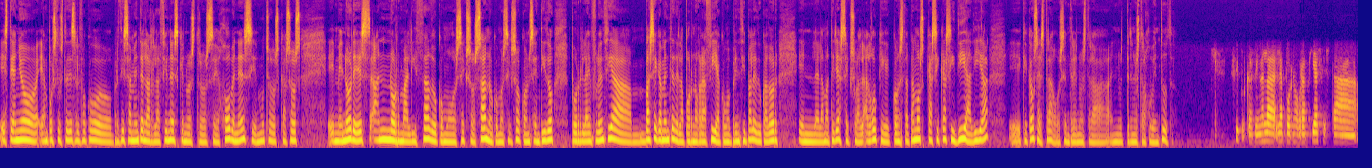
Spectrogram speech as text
Este año han puesto ustedes el foco precisamente en las relaciones que nuestros eh, jóvenes y en muchos casos eh, menores han normalizado como sexo sano, como sexo consentido por la influencia básicamente de la pornografía como principal educador en la, materia sexual, algo que constatamos casi casi día a día eh, que causa estragos entre nuestra, entre nuestra juventud. Sí, porque al final la, pornografía se está,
